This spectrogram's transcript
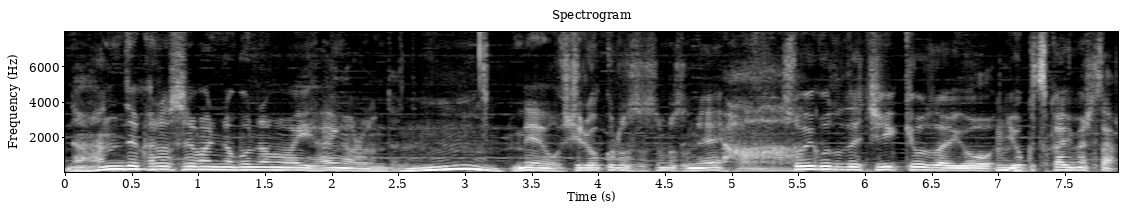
なんで烏山に信長が位牌があるんだと。うん。目を白黒させますね。はあそういうことで地域教材をよく使いました、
